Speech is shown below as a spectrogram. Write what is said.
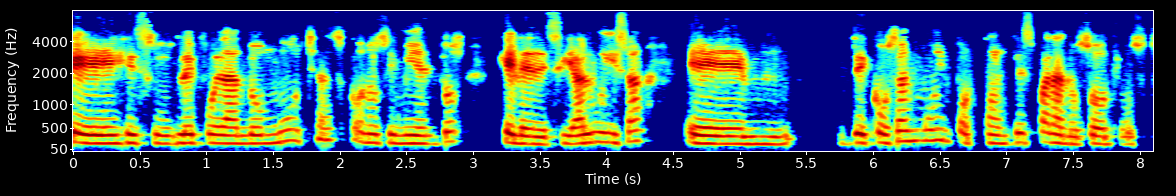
que Jesús le fue dando muchos conocimientos que le decía Luisa, em, de cosas muy importantes para nosotros.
